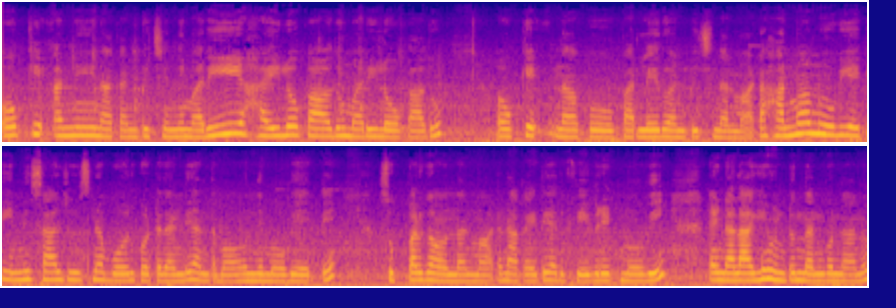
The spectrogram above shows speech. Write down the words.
ఓకే అని నాకు అనిపించింది. మరీ హైలో కాదు మరీ లో కాదు. ఓకే నాకు పర్లేదు అనిపించింది అనమాట హనుమాన్ మూవీ అయితే ఎన్నిసార్లు చూసినా బోర్ కొట్టదండి. అంత బాగుంది మూవీ అయితే. సూపర్గా ఉందన్నమాట. నాకైతే అది ఫేవరెట్ మూవీ. అండ్ అలాగే ఉంటుంది అనుకున్నాను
